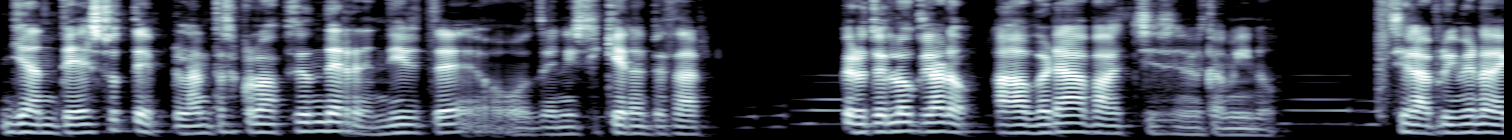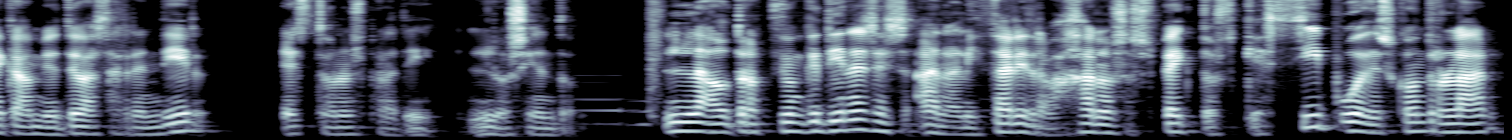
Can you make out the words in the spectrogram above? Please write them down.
y ante eso te plantas con la opción de rendirte o de ni siquiera empezar. Pero tenlo claro, habrá baches en el camino. Si a la primera de cambio te vas a rendir, esto no es para ti, lo siento. La otra opción que tienes es analizar y trabajar los aspectos que sí puedes controlar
